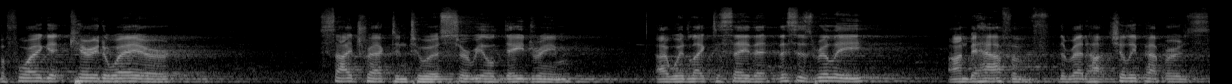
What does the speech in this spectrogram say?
before I get carried away or sidetracked into a surreal daydream, I would like to say that this is really on behalf of the Red Hot Chili Peppers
